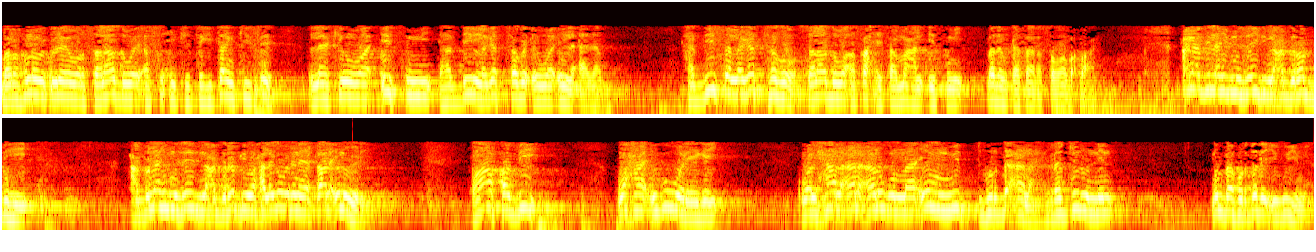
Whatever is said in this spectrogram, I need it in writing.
Darafna wuxuu leeyahy war salaaddu way asixi tegitaankiise laakiin waa ismi haddii laga tago ee waa in la aadaamo haddiise laga tago salaaddu waa asaxaysaa maca alismi madhabkaasaana sawaab can cabdilahi bni zayd bni cabdirabbihi cabdulahi bni zayd bni cabdirabbihi waxaa laga warinaya qaala inuu yidhi taafa bi waxaa igu wareegey walxaal ana anigu naa'imun mid hurdo anah rajulu nin ninbaa hurdada igu yimid.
